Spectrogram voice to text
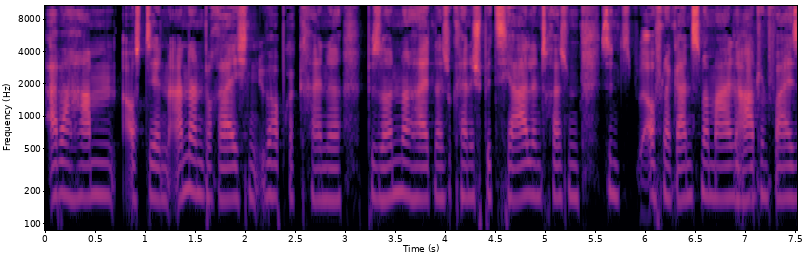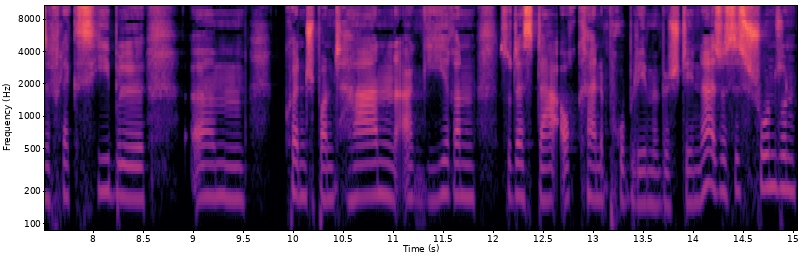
aber haben aus den anderen Bereichen überhaupt gar keine Besonderheiten, also keine Spezialinteressen, sind auf einer ganz normalen Art und Weise flexibel, ähm, können spontan agieren, so dass da auch keine Probleme bestehen. Ne? Also es ist schon so ein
